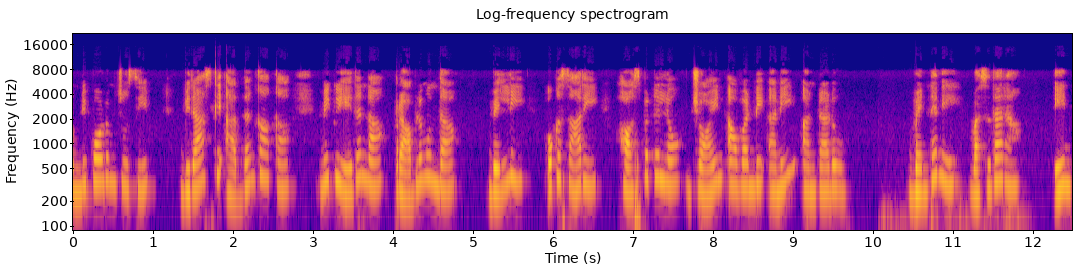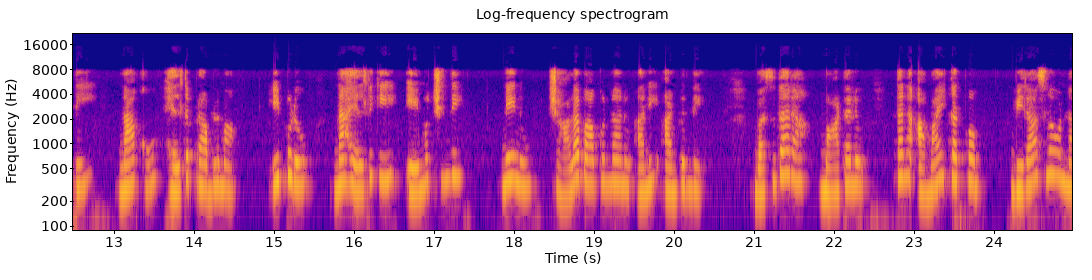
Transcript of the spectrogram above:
ఉండిపోవడం చూసి విరాజ్కి అర్థం కాక మీకు ఏదన్నా ప్రాబ్లం ఉందా? వెళ్ళి ఒకసారి హాస్పిటల్లో జాయిన్ అవ్వండి అని అంటాడు. వెంటనే వసుధార ఏంటి? నాకు హెల్త్ ప్రాబ్లమా? ఇప్పుడు నా హెల్త్కి ఏమొచ్చింది? నేను చాలా బాగున్నాను అని అంటుంది. వసుధార మాటలు తన అమాయకత్వం విరాజ్లో ఉన్న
